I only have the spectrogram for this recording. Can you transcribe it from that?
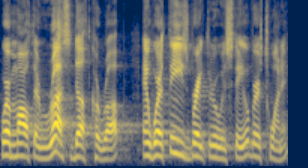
where moth and rust doth corrupt, and where thieves break through and steal. Verse 20.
